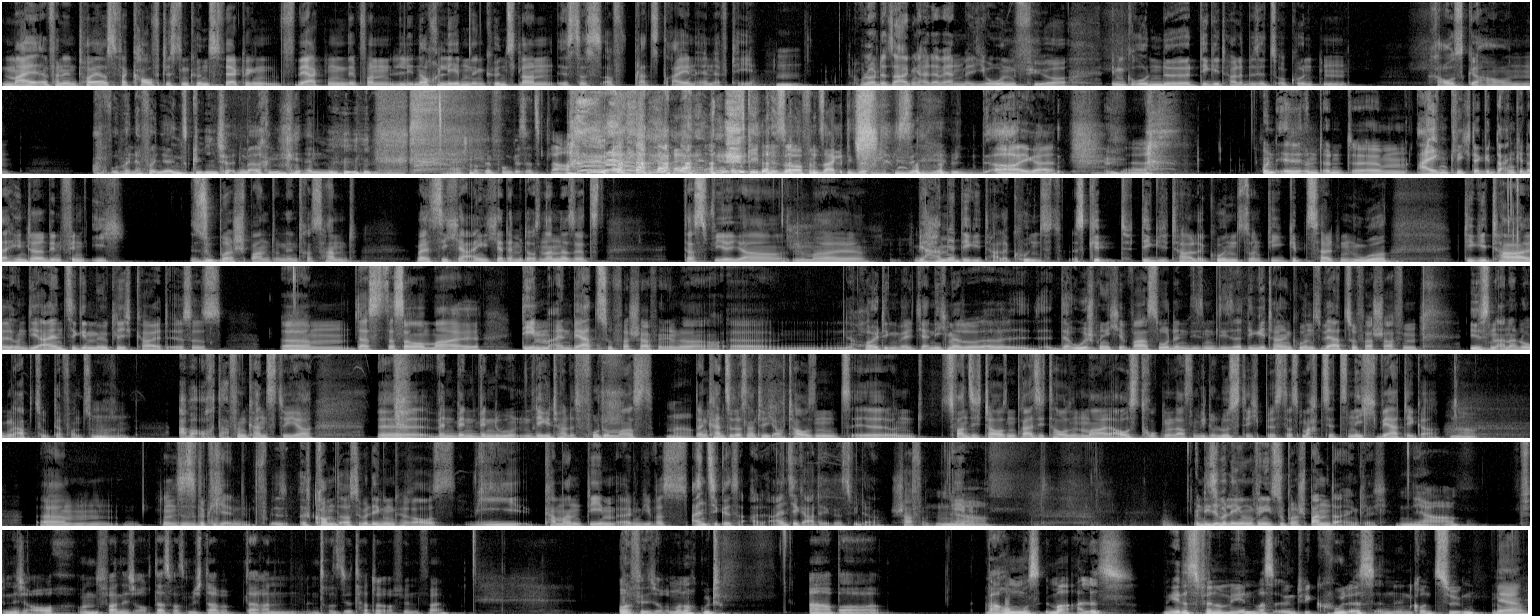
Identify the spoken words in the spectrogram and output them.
von den teuerst verkauftesten Kunstwerken Werken von noch lebenden Künstlern ist das auf Platz 3 in NFT. Hm. Wo Leute sagen, Alter, werden Millionen für im Grunde digitale Besitzurkunden rausgehauen. Obwohl man davon ja einen Screenshot machen kann. Ja, ich glaube, der Punkt ist jetzt klar. es geht mir so auf den Sack, diese, diese oh, egal. Ja. Und, äh, und, und ähm, eigentlich der Gedanke dahinter, den finde ich super spannend und interessant, weil es sich ja eigentlich ja damit auseinandersetzt, dass wir ja nun mal, wir haben ja digitale Kunst. Es gibt digitale Kunst und die gibt es halt nur digital und die einzige Möglichkeit ist es, ähm, dass, dass, sagen wir mal, dem einen Wert zu verschaffen in der äh, heutigen Welt ja nicht mehr so. Äh, der ursprüngliche war es so, denn diesem, dieser digitalen Kunst Wert zu verschaffen, ist einen analogen Abzug davon zu mhm. machen. Mhm. Aber auch davon kannst du ja, äh, wenn, wenn, wenn du ein digitales Foto machst, ja. dann kannst du das natürlich auch 1000 äh, und 20.000, 30.000 Mal ausdrucken lassen, wie du lustig bist. Das macht es jetzt nicht wertiger. Ja. Ähm, und es ist wirklich, es kommt aus der Überlegung heraus, wie kann man dem irgendwie was Einziges, Einzigartiges wieder schaffen. Ja. Und diese Überlegung finde ich super spannend eigentlich. Ja, finde ich auch. Und fand ich auch das, was mich da, daran interessiert hatte, auf jeden Fall. Und finde ich auch immer noch gut. Aber warum muss immer alles jedes Phänomen, was irgendwie cool ist in, in Grundzügen, ja.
